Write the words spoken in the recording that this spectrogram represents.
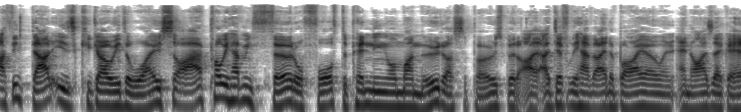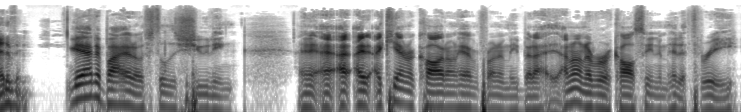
I think that is could go either way. So I probably having third or fourth, depending on my mood, I suppose. But I, I definitely have Adebayo and, and Isaac ahead of him. Yeah, Adebayo still is shooting I, I, I can't recall. I don't have in front of me, but I, I don't ever recall seeing him hit a three.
